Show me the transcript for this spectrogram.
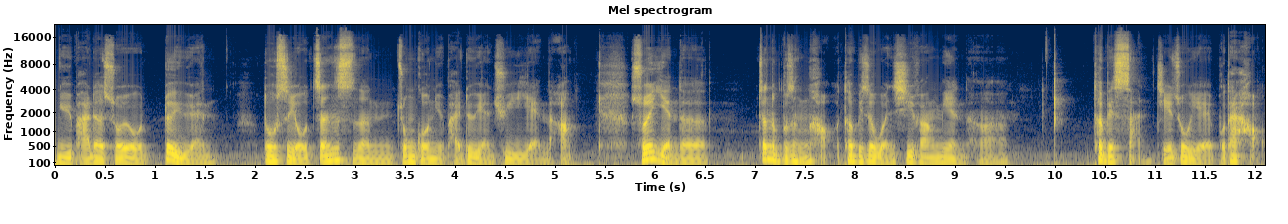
女排的所有队员都是由真实的中国女排队员去演的啊，所以演的。真的不是很好，特别是文戏方面啊，特别散，节奏也不太好。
